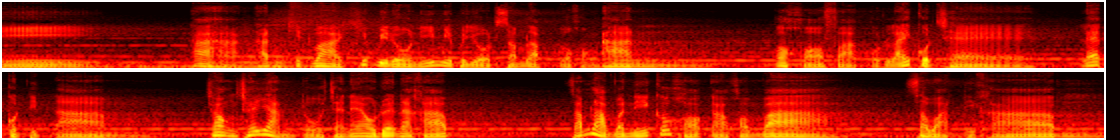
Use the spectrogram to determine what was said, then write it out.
นี้ ถ้าหากท่านคิดว่าคลิปวิดีโอนี้มีประโยชน์สำหรับตัวของท่าน ก็ขอฝากกดไลค์กดแชร์ และกดติดตาม ช่องชยันโตชาแนลด้วยนะครับ สำหรับวันนี้ก็ขอกล่าวคำว่า สวัสดีครับ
